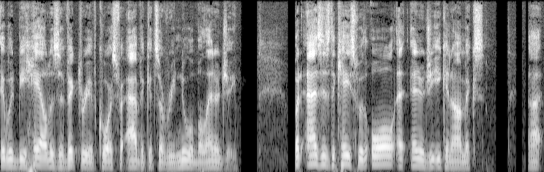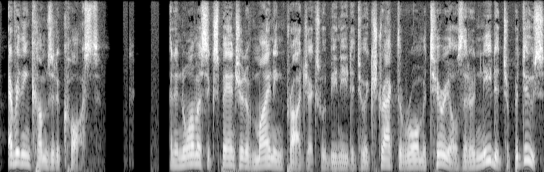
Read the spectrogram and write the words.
it would be hailed as a victory, of course, for advocates of renewable energy. But as is the case with all energy economics, uh, everything comes at a cost. An enormous expansion of mining projects would be needed to extract the raw materials that are needed to produce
